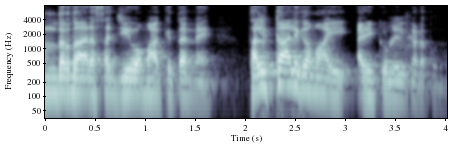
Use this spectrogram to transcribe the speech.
അന്തർധാര സജീവമാക്കി തന്നെ താൽക്കാലികമായി അഴിക്കുള്ളിൽ കിടക്കുന്നു.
